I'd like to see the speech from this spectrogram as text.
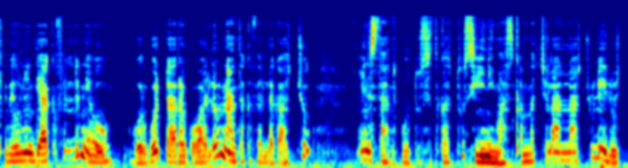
ቅቤውን እንዲያቅፍልን ያው ጎርጎድ አደርገዋለሁ። እናንተ ከፈለጋችሁ Instant Pot ኡ ስትከቱ ሲኒ ማስቀመጥ ትችላላችሁ። ሌሎች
